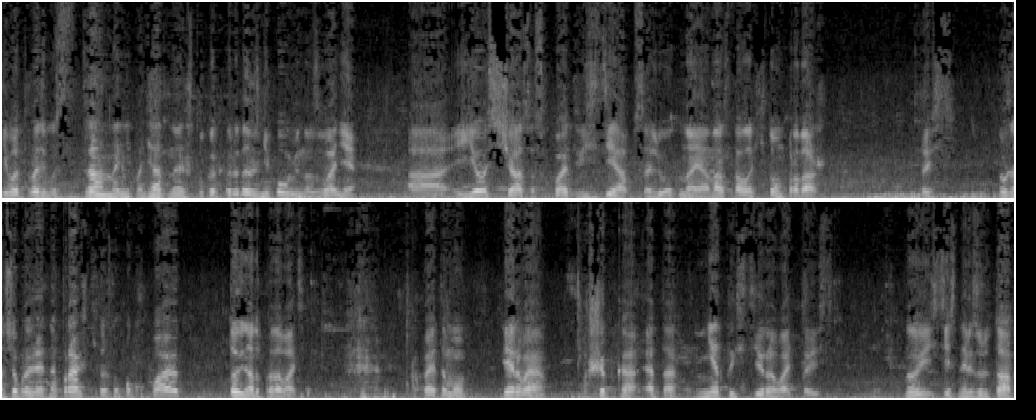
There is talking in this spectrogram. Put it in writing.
И вот вроде бы странная, непонятная штука, которую даже не помню название, а, ее сейчас раскупают везде абсолютно, и она стала хитом продаж. То есть нужно все проверять на практике, то, что покупают, то и надо продавать. Поэтому первое, ошибка это не тестировать, то есть, ну и естественно результат,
